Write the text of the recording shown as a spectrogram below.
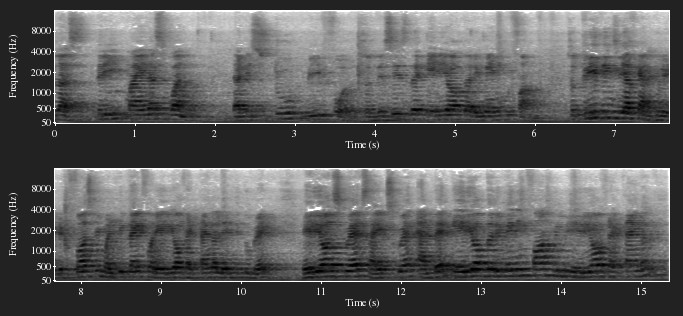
plus 3 minus 1. That is 2b4. So this is the area of the remaining farm. So three things we have calculated. First we multiplied for area of rectangle length into breadth, area of square, side square, and then area of the remaining farm will be area of rectangle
